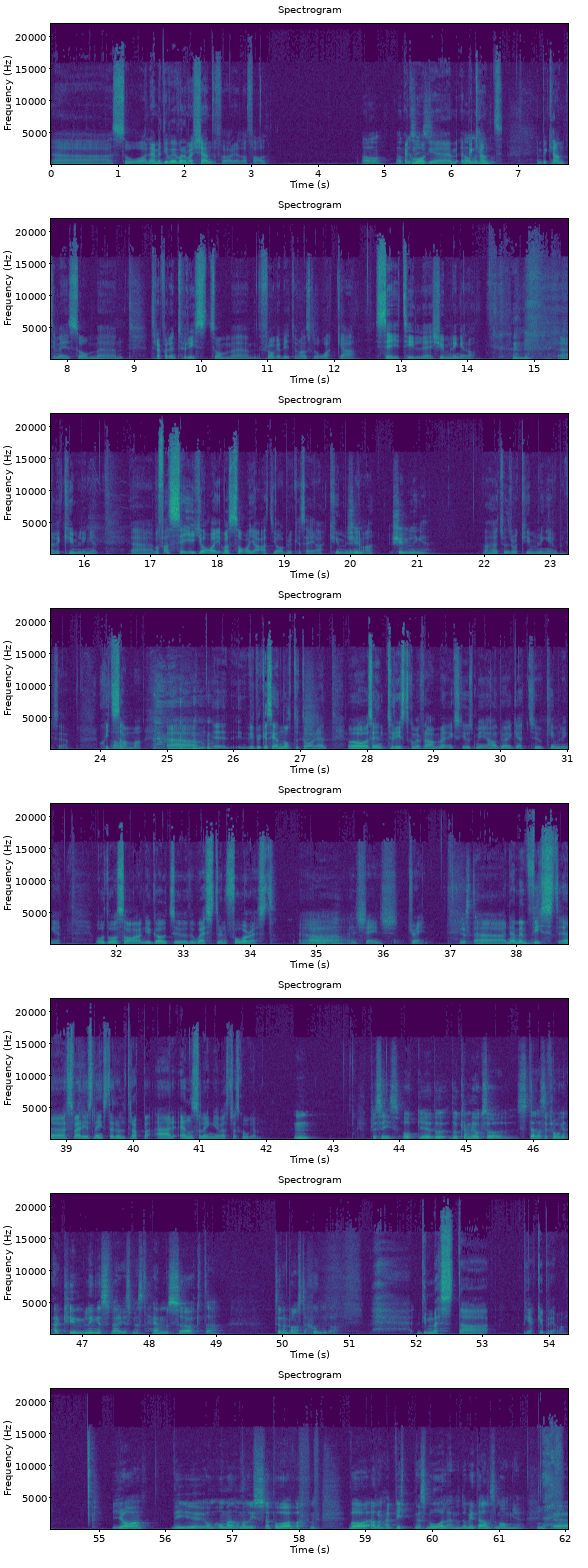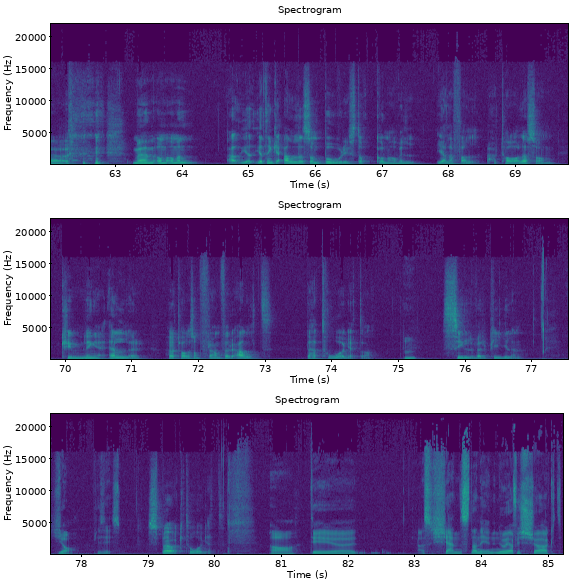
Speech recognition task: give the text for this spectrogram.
Uh, så, nej men det var ju vad den var känd för i alla fall. Ja, ja Jag kommer ihåg eh, en, en ja, bekant, en bekant till mig som eh, träffade en turist som eh, frågade lite hur han skulle åka, säg till eh, Kymlinge då. Eller Kymlinge. Eh, vad fan säger jag? Vad sa jag att jag brukar säga? Kymlinge Kym- va? Kymlinge. Ah, jag trodde det var Kymlinge jag brukar säga. Skitsamma. Ehm, eh, vi brukar säga något utav det. Och Ja. sen en turist kommer fram. Excuse me, how do I get to Kymlinge? Och då sa han, you go to the western forest. Uh, Ah. And change train. Just det. Uh, nej men visst, eh, Sveriges längsta rulltrappa är än så länge Västra skogen. Mm. Precis, och eh, då, då kan vi också ställa sig frågan, är Kymlinge Sveriges mest hemsökta tunnelbanestation då? Det mesta pekar ju på det va? Ja, det är ju, om, om, man, om man lyssnar på vad, vad alla de här vittnesmålen, de är inte alls många. Eh, Men om, om man, jag, jag tänker alla som bor i Stockholm har väl i alla fall hört talas om Kymlinge eller hört talas om framför allt det här tåget då. Mm. Silverpilen, Ja, precis. spöktåget. Ja, det är ju... Alltså känslan är... Nu har jag försökt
